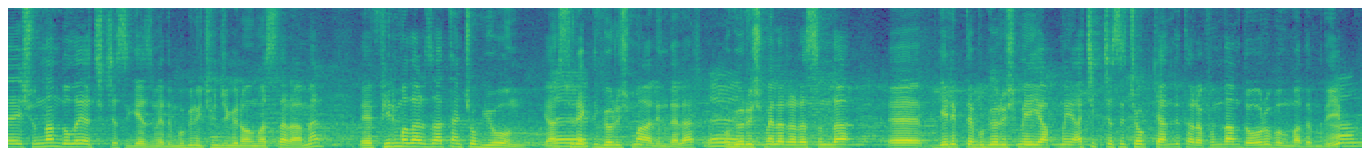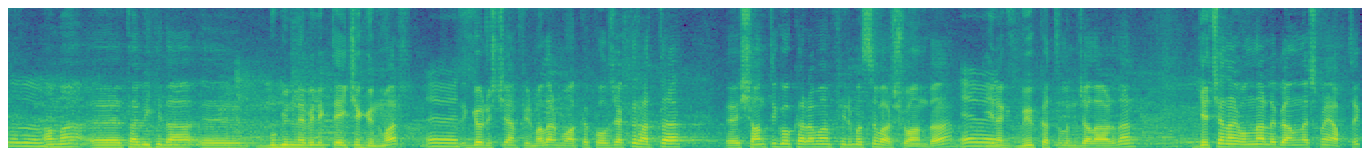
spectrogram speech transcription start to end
e, şundan dolayı açıkçası gezmedim. Bugün üçüncü gün olmasına rağmen e, firmalar zaten çok yoğun. Yani Evet. sürekli görüşme halindeler. Evet. O görüşmeler arasında e, gelip de bu görüşmeyi yapmayı açıkçası çok kendi tarafımdan doğru bulmadım diyeyim. Anladım. Ama e, tabii ki daha e, bugünle birlikte iki gün var. Evet. Görüşeceğim firmalar muhakkak olacaktır. Hatta e, Şantigo Karavan firması var şu anda. Evet. Yine büyük katılımcılardan. Geçen ay onlarla bir anlaşma yaptık.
